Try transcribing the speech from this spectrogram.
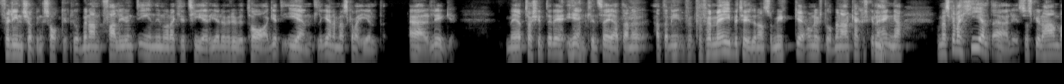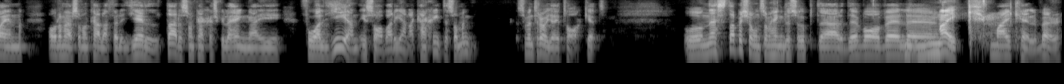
för Linköpings Hockeyklubb. Men han faller ju inte in i några kriterier överhuvudtaget egentligen om jag ska vara helt ärlig. Men jag törs inte det egentligen säga att han, är, att han för, för mig betyder han så mycket, om ni förstår. Men han kanske skulle mm. hänga, om jag ska vara helt ärlig, så skulle han vara en av de här som de kallar för hjältar som kanske skulle hänga i foajén i Saab Arena. Kanske inte som en, som en tröja i taket. Och nästa person som hängdes upp där, det var väl... Eh, Mike. Mike Helber.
